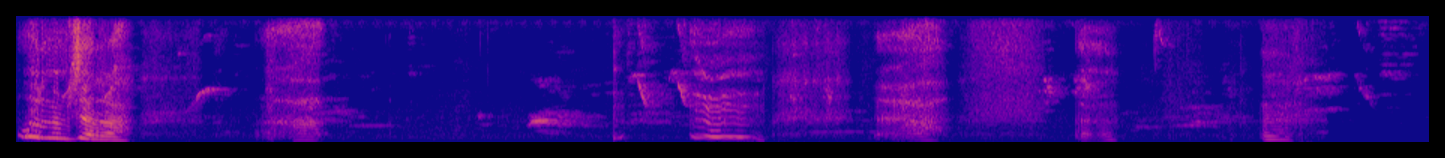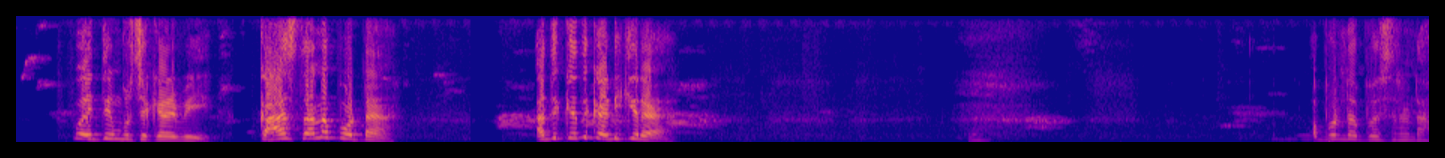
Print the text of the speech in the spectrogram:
ஒரு நிமிஷம்ரா வைத்தியம் பிடிச்ச கேள்வி காசு தானே போட்டேன். அதுக்கு எதுக்கு அடிக்கிற? அப்புறம் நான் பேசுறேன்டா.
